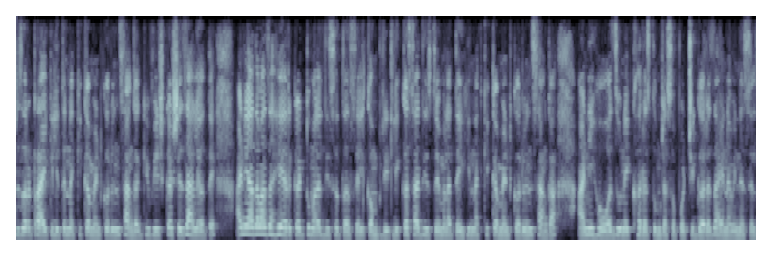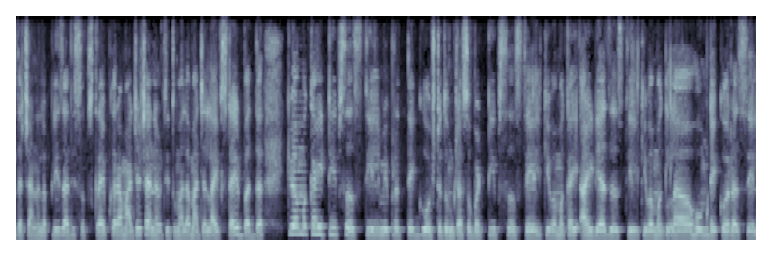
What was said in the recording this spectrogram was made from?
जर ट्राय केली तर नक्की कमेंट करून सांगा की फिश कसे झाले होते. आणि आता माझा हेअर कट तुम्हाला दिसत असेल कम्प्लिटली कसा दिसतोय मला तेही नक्की कमेंट करून सांगा. आणि हो अजून एक खरंच तुमच्या सपोर्टची गरज आहे नवीन असेल तर चॅनलला प्लीज आधी सबस्क्राईब करा. माझ्या चॅनलवरती तुम्हाला माझ्या लाईफस्टाईलबद्दल किंवा मग काही टिप्स असतील मी प्रत्येक गोष्ट तुमच्यासोबत टिप्स असतील किंवा मग काही आयडियाज असतील किंवा मग होम डेकोर असेल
